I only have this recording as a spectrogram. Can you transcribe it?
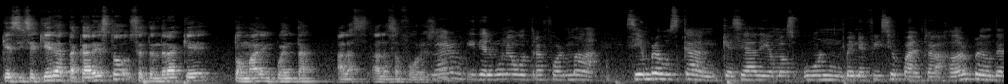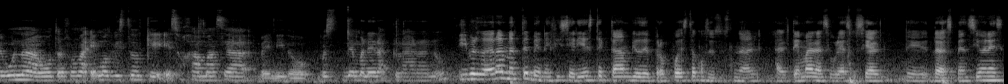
que si se quiere atacar esto, se tendrá que tomar en cuenta a las, a las afores. ¿no? Claro, y de alguna u otra forma siempre buscan que sea, digamos, un beneficio para el trabajador, pero de alguna u otra forma hemos visto que eso jamás se ha venido pues de manera clara, ¿no? ¿Y verdaderamente beneficiaría este cambio de propuesta constitucional al tema de la seguridad social, de, de las pensiones?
